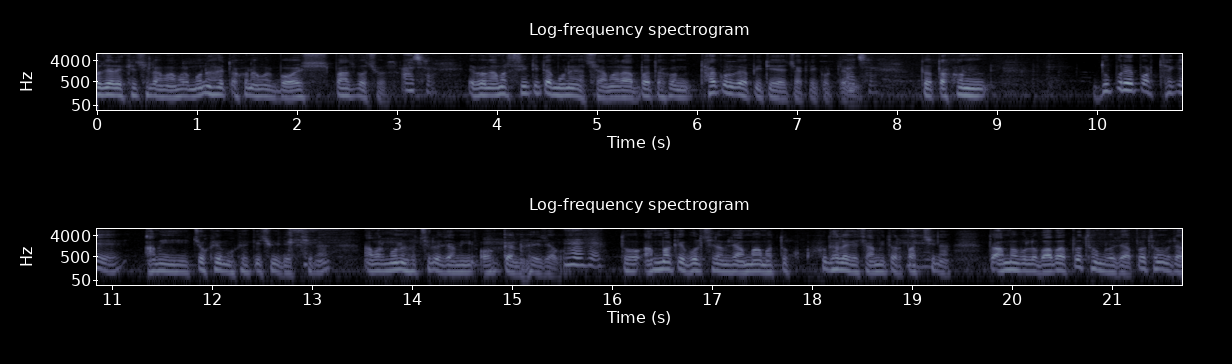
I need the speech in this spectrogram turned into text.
রোজা রেখেছিলাম। আমার মনে হয় তখন আমার বয়স পাঁচ বছর। আচ্ছা। এবং আমার স্মৃতিটা মনে আছে আমার আব্বা তখন ঠাকুরগা পিঠে চাকরি করতেন। আচ্ছা। তো তখন দুপুরের পর থেকে আমি চোখে মুখে কিছুই দেখছি না। আমার মনে হচ্ছিল যে আমি অজ্ঞান হয়ে যাব। তো আম্মাকে বলছিলাম যে আম্মা আমার তো ক্ষুধা লেগেছে আমি তো আর পাচ্ছি না। তো আম্মা বলল বাবা প্রথম রোজা প্রথম রোজা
